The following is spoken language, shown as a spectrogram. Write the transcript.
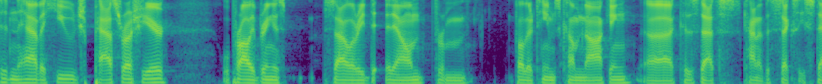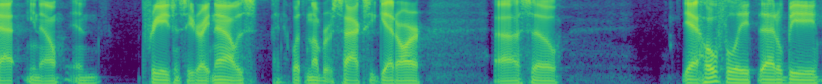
didn't have a huge pass rush year. Will probably bring his salary down from if other teams come knocking, because uh, that's kind of the sexy stat, you know, in free agency right now is what the number of sacks you get are. Uh, so, yeah, hopefully that'll be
